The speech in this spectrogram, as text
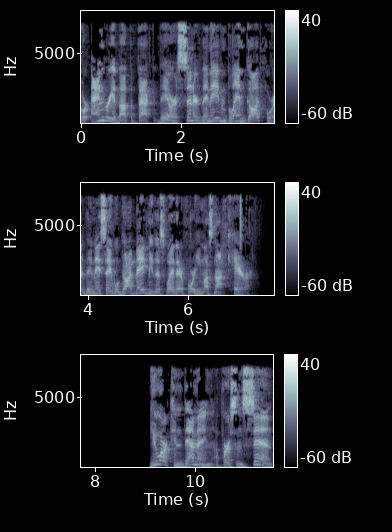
or angry about the fact that they are a sinner, they may even blame God for it. They may say, well, God made me this way, therefore he must not care. You are condemning a person's sin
